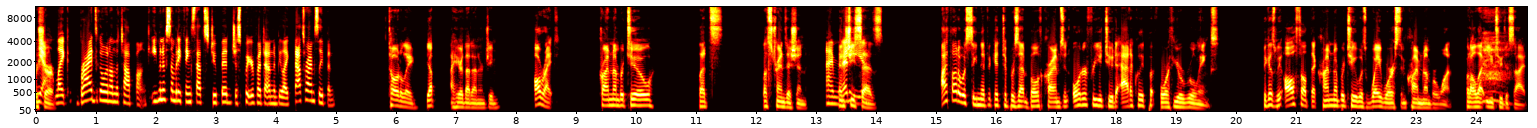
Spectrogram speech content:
for yeah, sure. Like bride's going on the top bunk. Even if somebody thinks that's stupid, just put your foot down and be like, that's where I'm sleeping. Totally. Yep. I hear that energy. All right. Crime number two. Let's let's transition. I'm And ready. And she says, I thought it was significant to present both crimes in order for you two to adequately put forth your rulings. Because we all felt that crime number two was way worse than crime number one. But I'll let you two decide.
